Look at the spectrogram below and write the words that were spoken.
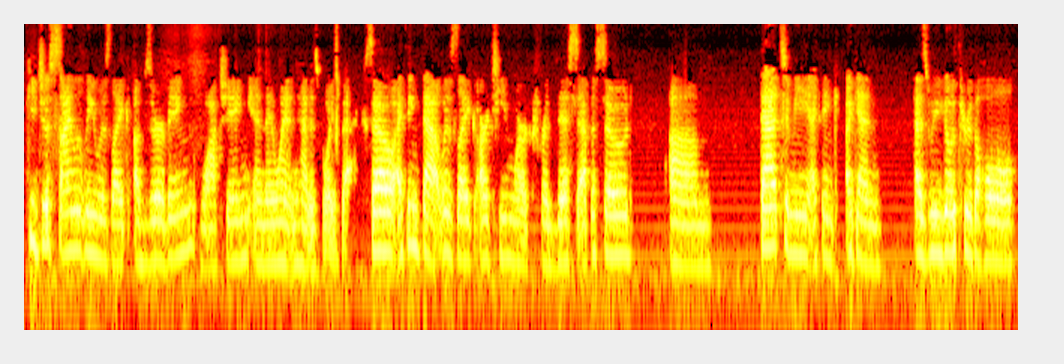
he just silently was like observing, watching, and then went and had his boys back. So I think that was like our teamwork for this episode. Um, that to me, I think again, as we go through the whole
